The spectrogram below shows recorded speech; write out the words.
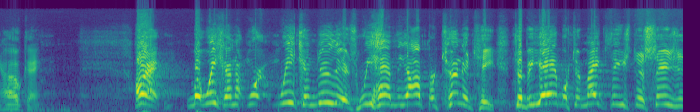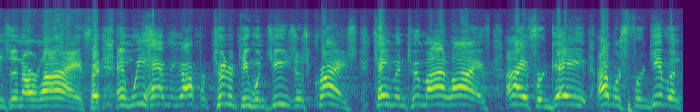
Okay. All right, but we can, we can do this. We have the opportunity to be able to make these decisions in our life. And we have the opportunity when Jesus Christ came into my life. I forgave, I was forgiven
